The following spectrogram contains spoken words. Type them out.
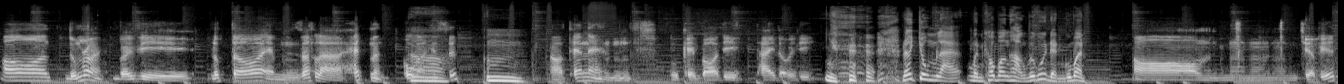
Ờ đúng rồi. Bởi vì lúc đó em rất là hết mình Cố gắng à. hết sức. Ừ. Ờ, thế nên ok bỏ đi thay đổi đi. Nói chung là mình không ân hận với quyết định của mình Ờ, chưa biết.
